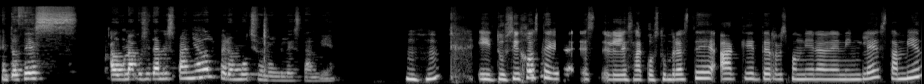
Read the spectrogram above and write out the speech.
Entonces, alguna cosita en español, pero mucho en inglés también. ¿Y tus hijos te, les acostumbraste a que te respondieran en inglés también?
